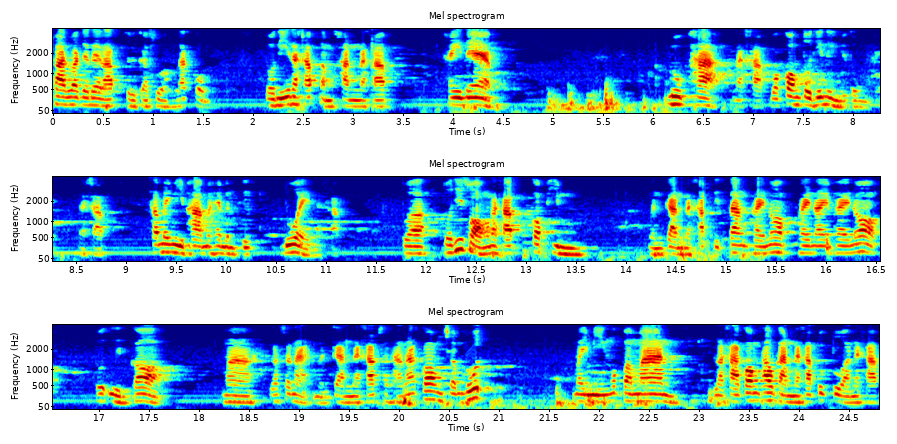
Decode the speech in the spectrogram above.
คาดว่าจะได้รับคือกระทรวงและกรมตัวนี้นะครับสำคัญนะครับ ให้แนบรูปภาพนะครับ ว่ากล้องตัวที่หนึ่งอยู่ตรงไหนนะครับ ถ้าไม่มีภาพไม่ให้บันทึกด้วยนะครับ ตัวตัวที่สองนะครับก็พิมพ์เหมือนกันนะครับ ติดตั้งภายนอกภายในภายนอก ตัวอื่นก็มาลักษณะเหมือนกันนะครับ สถานะกล้องชำรุด ไม่มีงบประมาณ ราคากล้องเท่ากันนะครับ ทุกตัวนะครับ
